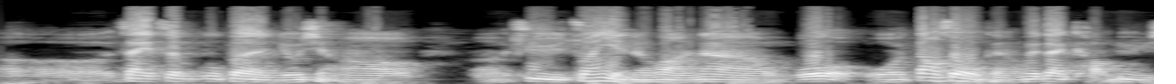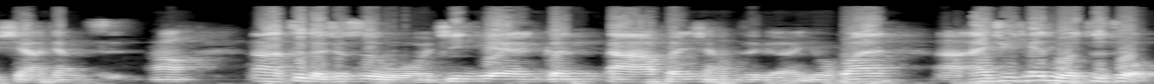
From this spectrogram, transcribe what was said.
呃在这部分有想要。呃，去钻研的话，那我我到时候我可能会再考虑一下这样子啊。那这个就是我今天跟大家分享这个有关啊 IG 贴图的制作。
